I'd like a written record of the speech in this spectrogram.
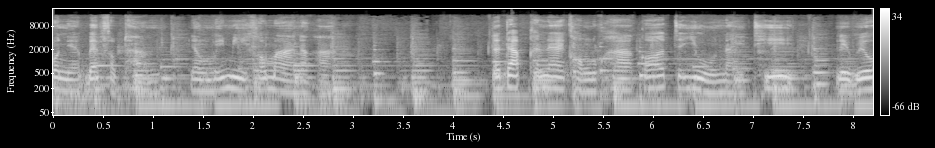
วันนี้แบบสอบถามยังไม่มีเข้ามานะคะ ระดับคะแนนของลูกค้าก็จะอยู่ในที่เลเวล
